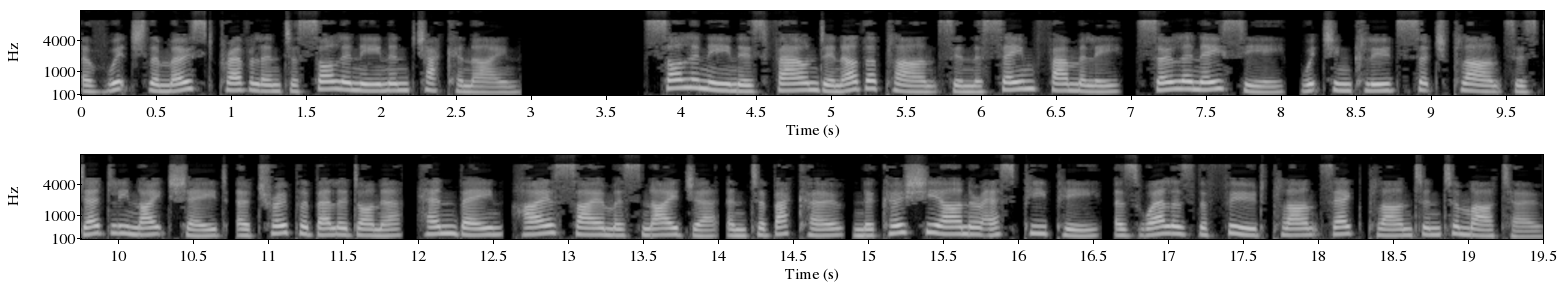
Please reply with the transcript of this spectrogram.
of which the most prevalent are solanine and chaconine. Solanine is found in other plants in the same family, Solanaceae, which includes such plants as deadly nightshade Atropa belladonna, henbane Hyoscyamus niger and tobacco Nicotiana spp, as well as the food plants eggplant and tomato.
